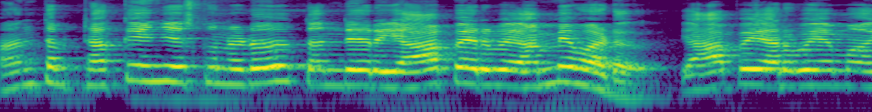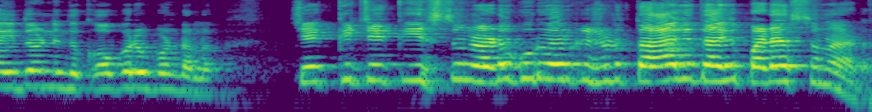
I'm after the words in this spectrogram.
అంత టక్ ఏం చేసుకున్నాడు? తన దగ్గర యాభై ఇరవై అమ్మేవాడు. యాభై అరవై ఏమో ఐదు ఉండింది కొబ్బరి పుంటలు చెక్కి చెక్కి ఇస్తున్నాడు గురువారి కృష్ణుడు తాగి తాగి పడేస్తున్నాడు.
